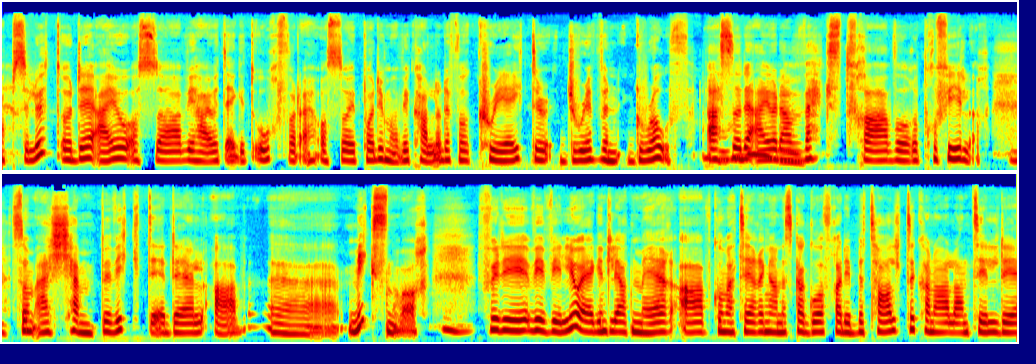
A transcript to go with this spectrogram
absolutt. Og det er jo også Vi har jo et eget ord for det også i Podimo. Vi kaller det for creator driven growth. Altså det er jo da vekst fra våre profiler, som er kjempeviktig del av eh, miksen vår. Mm. Fordi vi vil jo egentlig at mer av konverteringene skal gå fra fra de betalte kanalene til de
